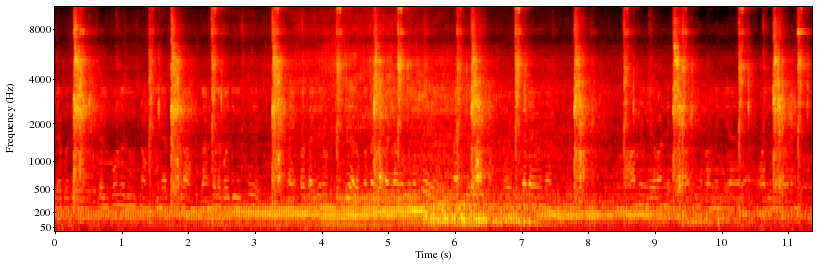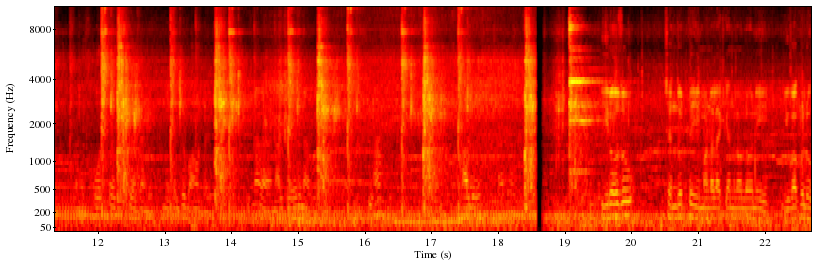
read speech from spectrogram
లేకపోతే సెల్ ఫోన్లో చూసినాం తినేస్తాం గంటల కొద్ది చూస్తే టైం పాస్ అయితే ఉంటుంది. అది ఒక గంట అయితే టైం తెలియదు ఎంత టైం అయింది మార్నింగ్ లేవండి మార్నింగ్ రన్నింగ్ చేయాలి వాలీబాల్ ఆడండి స్పోర్ట్స్ చేయండి మీ హెల్త్ బాగుంటుంది. ఇట్లా కదా నలభై ఏడు నాకు. ఆ? వాళ్ళు. ఈరోజు చందుర్తి మండల కేంద్రంలోని యువకులు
